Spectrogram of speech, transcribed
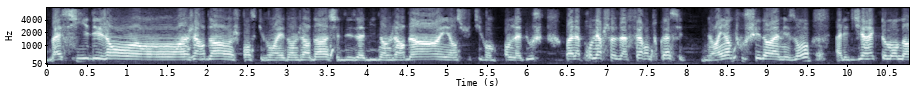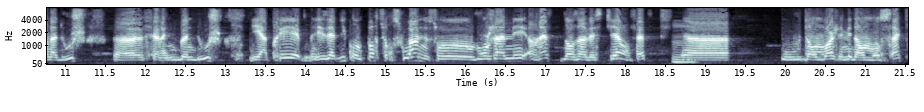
bah, si des gens ont un jardin, je pense qu'ils vont aller dans le jardin, se déshabiller dans le jardin et ensuite ils vont prendre la douche. Bah, la première chose à faire, en tout cas, c'est ne rien toucher dans la maison, aller directement dans la douche, euh, faire une bonne douche. Et après, les habits qu'on porte sur soi ne sont vont jamais rester dans un vestiaire en fait. Mmh. Euh, ou dans moi je les mets dans mon sac,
